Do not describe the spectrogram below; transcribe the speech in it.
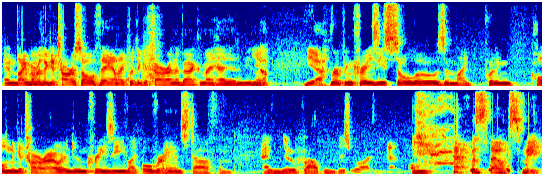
And I remember the guitar solo thing. I like put the guitar on the back of my head and be Yep. like Yeah, ripping crazy solos and like putting holding the guitar out and doing crazy like overhand stuff and I have no problem visualizing that. At all. that was that was me.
